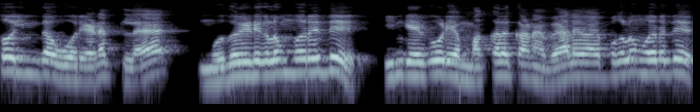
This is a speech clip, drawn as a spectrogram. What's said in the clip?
ஸோ இந்த ஒரு இடத்துல முதலீடுகளும் வருது. இங்க இருக்கக்கூடிய மக்களுக்கான வேலை வாய்ப்புகளும் வருது.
